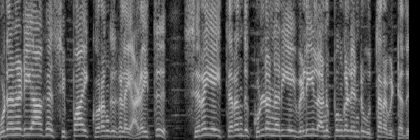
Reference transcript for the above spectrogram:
உடனடியாக சிப்பாய் குரங்குகளை அழைத்து சிறையை திறந்து குள்ளநரியை வெளியில் அனுப்புங்கள் என்று உத்தரவிட்டது.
